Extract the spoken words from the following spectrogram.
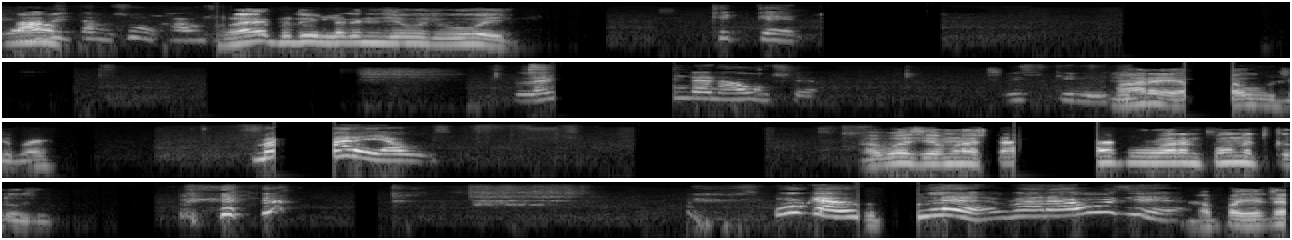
ભાભી તમે શું ખાવ છો? ભાઈ બધું લગ્ન જેવું જ હોય. કિટકેટ લંડન આવું છે. રિસ્કી ની મારે આવું છે ભાઈ. મારે આવું છે. હવે બસ હમણાં સ્ટાર્ટ વાળાને ફોન જ કરું છું. હું કામ લે મારે આવું છે. હા પણ એટલે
